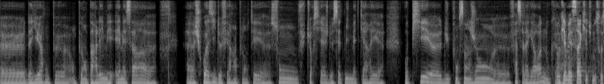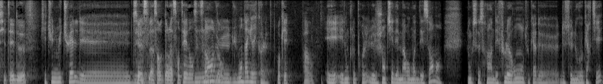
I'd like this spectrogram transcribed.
euh, d'ailleurs, on peut, on peut en parler, mais MSA euh, a choisi de faire implanter euh, son futur siège de 7000 m2 au pied du pont Saint-Jean face à la Garonne. Donc, donc MSA qui est une société de... Qui est une mutuelle des... C'est dans la santé, non C'est ça? Non, du, monde agricole. Ok, Et, donc le, le, chantier démarre au mois de décembre. Donc ce sera un des fleurons en tout cas de, ce nouveau quartier.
